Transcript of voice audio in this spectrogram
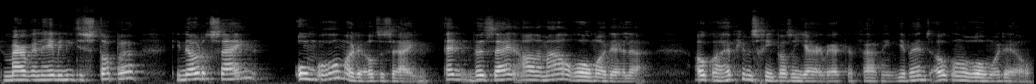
Maar we nemen niet de stappen die nodig zijn om rolmodel te zijn. En we zijn allemaal rolmodellen. Ook al heb je misschien pas een jaar werkervaring, je bent ook een rolmodel.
